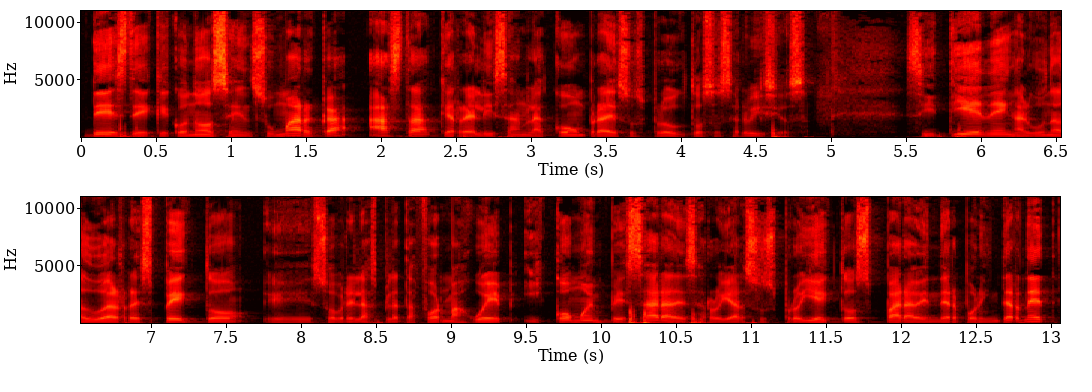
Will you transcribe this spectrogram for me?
desde que conocen su marca hasta que realizan la compra de sus productos o servicios. Si tienen alguna duda al respecto eh, sobre las plataformas web y cómo empezar a desarrollar sus proyectos para vender por internet,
